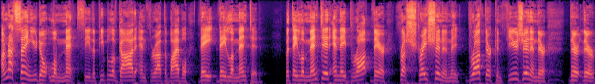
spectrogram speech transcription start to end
I'm not saying you don't lament. See, the people of God and throughout the Bible, they, they lamented. But they lamented and they brought their frustration and they brought their confusion and their, their, their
